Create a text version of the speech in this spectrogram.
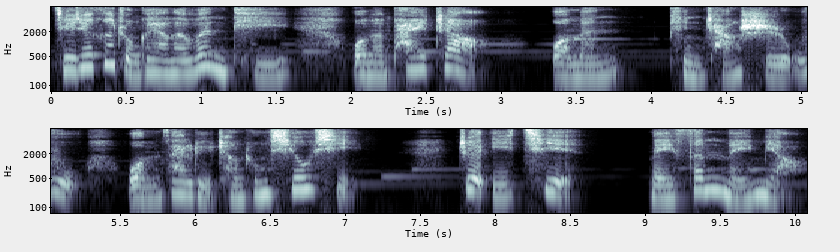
解决各种各样的问题，我们拍照。我们品尝食物，我们在旅程中休息，这一切每分每秒、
